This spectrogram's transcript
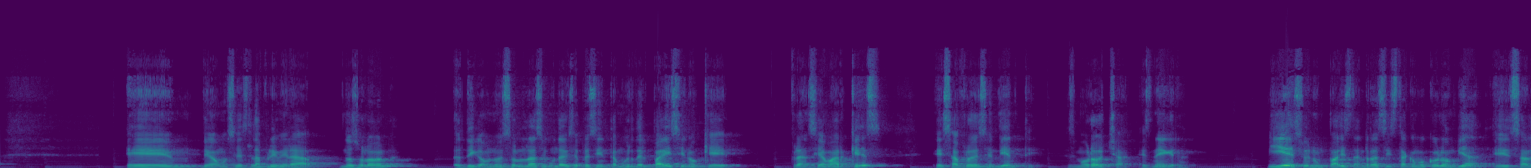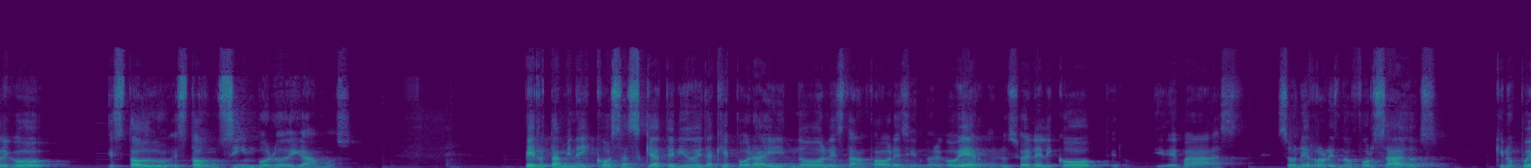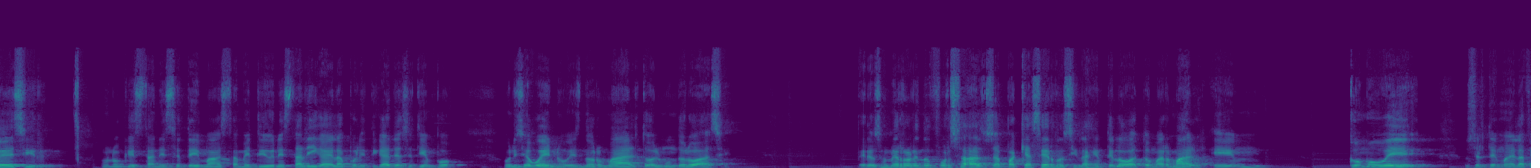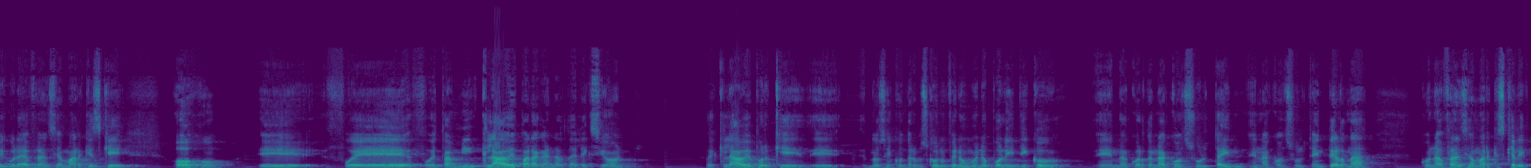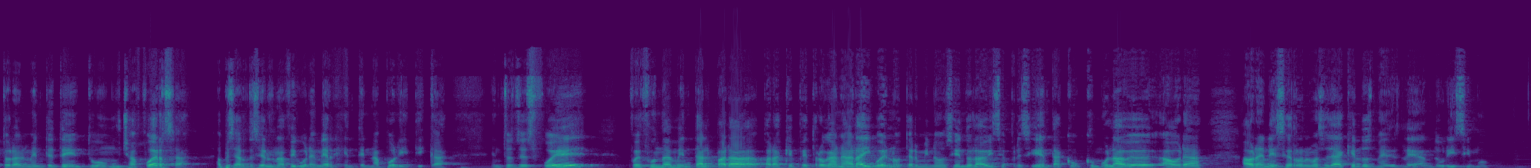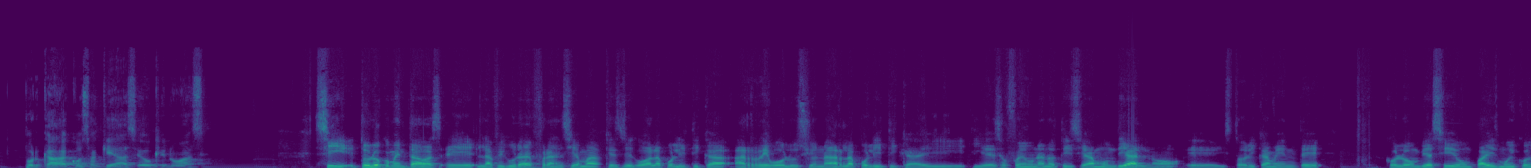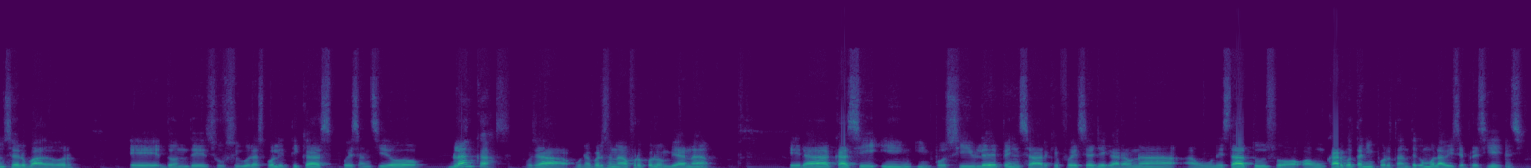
Eh, digamos, es la primera, no solo, digamos, no es solo la segunda vicepresidenta mujer del país, sino que Francia Márquez es afrodescendiente, es morocha, es negra. Y eso en un país tan racista como Colombia es algo, es todo, es todo un símbolo, digamos. Pero también hay cosas que ha tenido ella que por ahí no le están favoreciendo al gobierno, el uso del helicóptero y demás. Son errores no forzados que no puede decir uno que está en este tema, está metido en esta liga de la política desde hace tiempo. Uno dice, bueno, es normal, todo el mundo lo hace. Pero son errores no forzados, o sea, ¿para qué hacerlo si la gente lo va a tomar mal? Eh, ¿Cómo ve el tema de la figura de Francia Márquez? Que, ojo, eh, fue, fue también clave para ganar la elección. Fue clave porque eh, nos encontramos con un fenómeno político, eh, me acuerdo en la consulta, en la consulta interna, con una Francia Márquez que electoralmente tuvo mucha fuerza, a pesar de ser una figura emergente en la política. Entonces fue, fue fundamental para, para que Petro ganara y bueno, terminó siendo la vicepresidenta. ¿Cómo, ¿Cómo, la veo ahora, ahora en ese rol, más allá de que en los medios le dan durísimo por cada cosa que hace o que no hace? Sí, tú lo comentabas, eh, la figura de Francia Márquez llegó a la política a revolucionar la política y, eso fue una noticia mundial, ¿no? Eh, históricamente, Colombia ha sido un país muy conservador, eh, donde sus figuras políticas pues han sido blancas, o sea, una persona afrocolombiana era casi imposible de pensar que fuese a llegar a, un estatus o a un cargo tan importante como la vicepresidencia.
